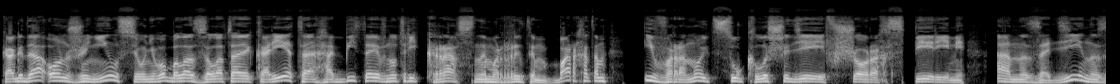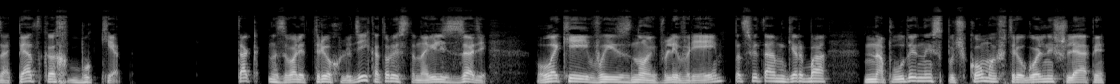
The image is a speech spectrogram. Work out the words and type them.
когда он женился, у него была золотая карета, обитая внутри красным рытым бархатом и вороной цук лошадей в шорах с перьями, а назади на запятках букет. Так называли трех людей, которые становились сзади. Лакей выездной в ливрее по цветам герба, напудренный с пучком и в треугольной шляпе,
